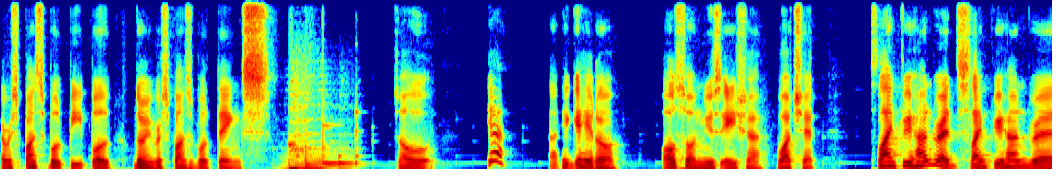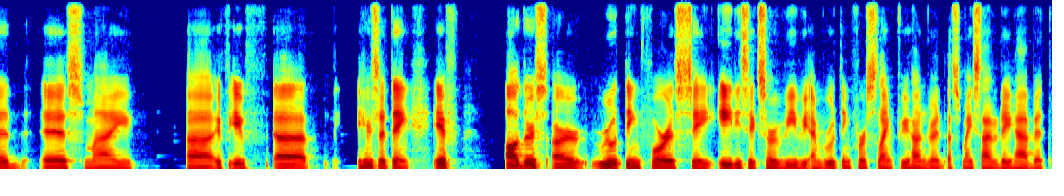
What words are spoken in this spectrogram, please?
responsible people doing responsible things. So, yeah, uh, Higehiro, also on Muse Asia. Watch it. Slime 300. Slime 300 is my uh if if uh here's the thing. If others are rooting for say 86 or Vivy, I'm rooting for Slime 300 as my Saturday habit.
